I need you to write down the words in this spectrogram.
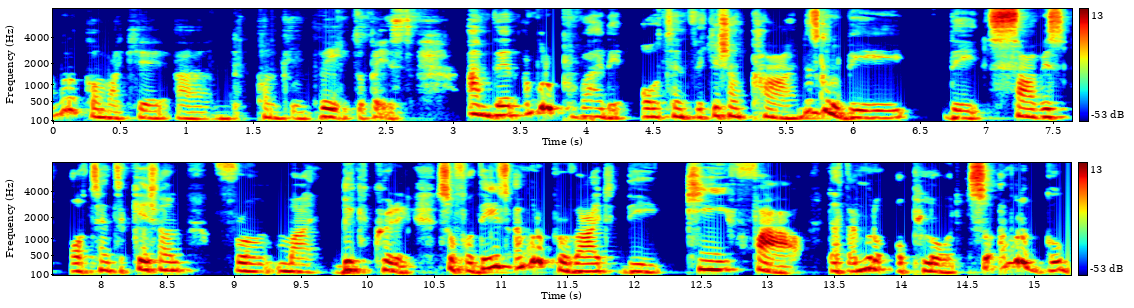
I'm going to come back here and Control V to paste. And then I'm going to provide the authentication kind. This is going to be the service authentication from my BigQuery. So for this, I'm going to provide the key file that I'm going to upload. So I'm going to go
